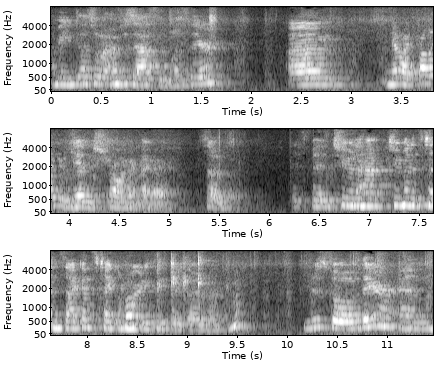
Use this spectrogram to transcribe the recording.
I mean, that's what I'm just asking, was there? um, no, I felt like it was Yeah. really strong over Okay. there. So, it's been two and a half, two minutes, ten seconds, take him where you think there's odor. Come on. You just go over there and.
